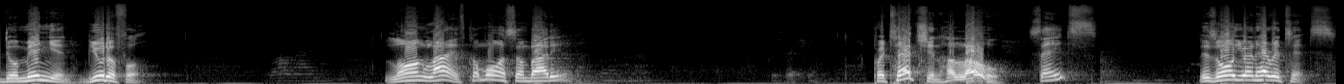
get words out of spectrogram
Dominion. Beautiful. Long life. Come on, somebody. Protection. Protection. Hello, saints. This is all your inheritance.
